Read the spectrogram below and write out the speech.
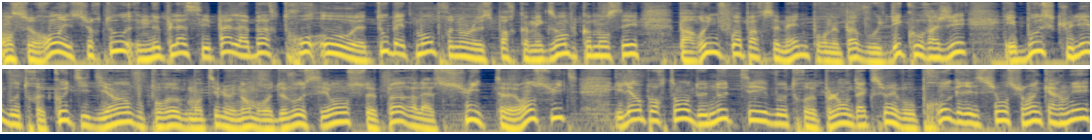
on se rend et surtout ne placez pas la barre trop haut. Tout bêtement, prenons le sport comme exemple, commencez par une fois par semaine pour ne pas vous décourager et bousculer votre quotidien. Vous pourrez augmenter le nombre de vos séances par la suite. Ensuite, il est important de noter votre plan d'action et vos progressions sur un carnet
